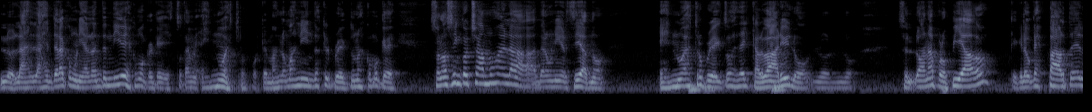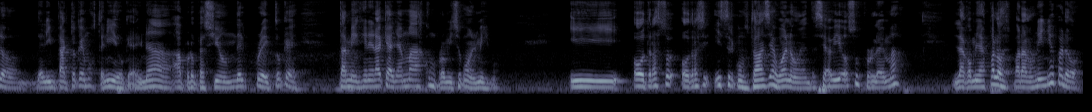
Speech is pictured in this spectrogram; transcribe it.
lo- la, la gente de la comunidad lo ha entendido y es como que esto también es nuestro. Porque más lo más lindo es que el proyecto no es como que son los cinco chamos de la, de la universidad, no. Es nuestro proyecto desde el Calvario y lo, lo, lo- han apropiado, que creo que es parte de lo- del impacto que hemos tenido, que hay una apropiación del proyecto que también genera que haya más compromiso con el mismo. Y otras, otras circunstancias, bueno, obviamente sí ha habido sus problemas. La comida es para los, para los niños, pero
